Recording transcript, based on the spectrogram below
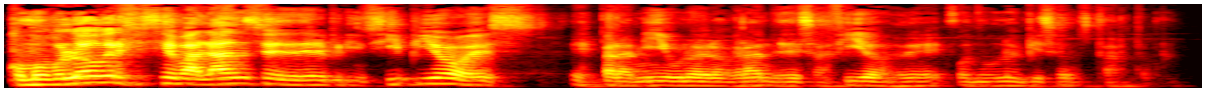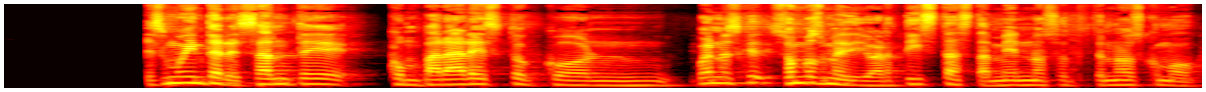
como logres ese balance desde el principio es, es para mí uno de los grandes desafíos de cuando uno empieza un startup. Es muy interesante comparar esto con, bueno, es que somos medio artistas también, nosotros tenemos como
